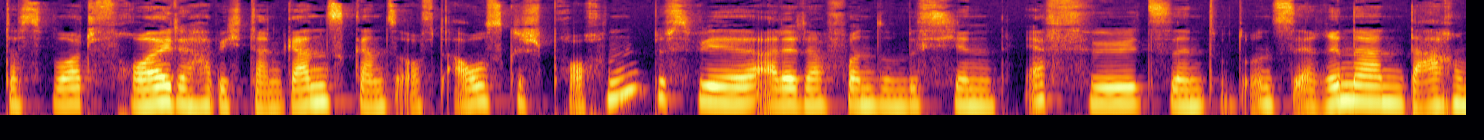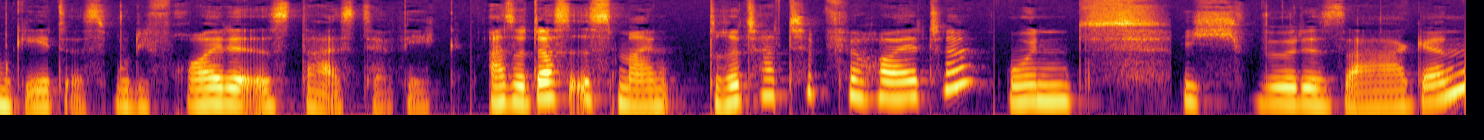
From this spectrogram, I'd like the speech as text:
das Wort Freude habe ich dann ganz, ganz oft ausgesprochen, bis wir alle davon so ein bisschen erfüllt sind und uns erinnern, darum geht es. Wo die Freude ist, da ist der Weg. Also das ist mein dritter Tipp für heute. Und ich würde sagen,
